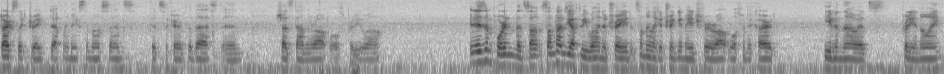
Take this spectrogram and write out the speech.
Dark Slick Drake definitely makes the most sense, fits the curve the best, and shuts down the Rotwolf pretty well. It is important that some, sometimes you have to be willing to trade something like a Trinket Mage for a Rotwolf in a card, even though it's pretty annoying.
